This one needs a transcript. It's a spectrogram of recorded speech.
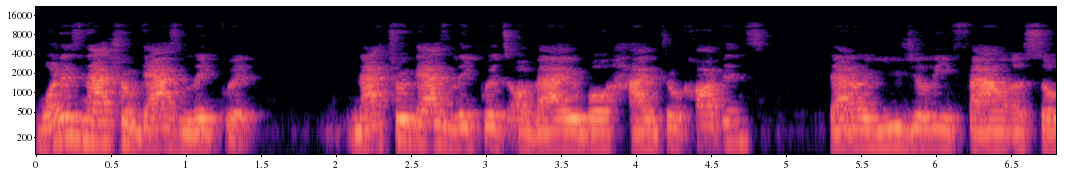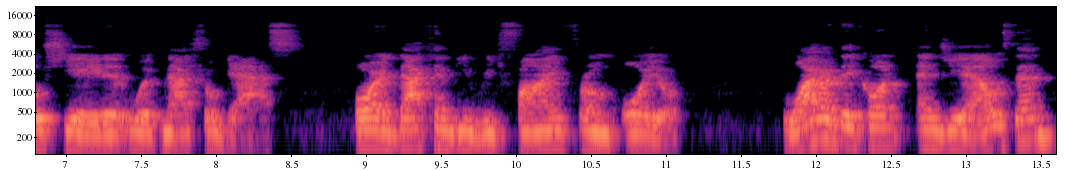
What is natural gas liquid? Natural gas liquids are valuable hydrocarbons that are usually found associated with natural gas or that can be refined from oil. Why are they called NGLs then?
